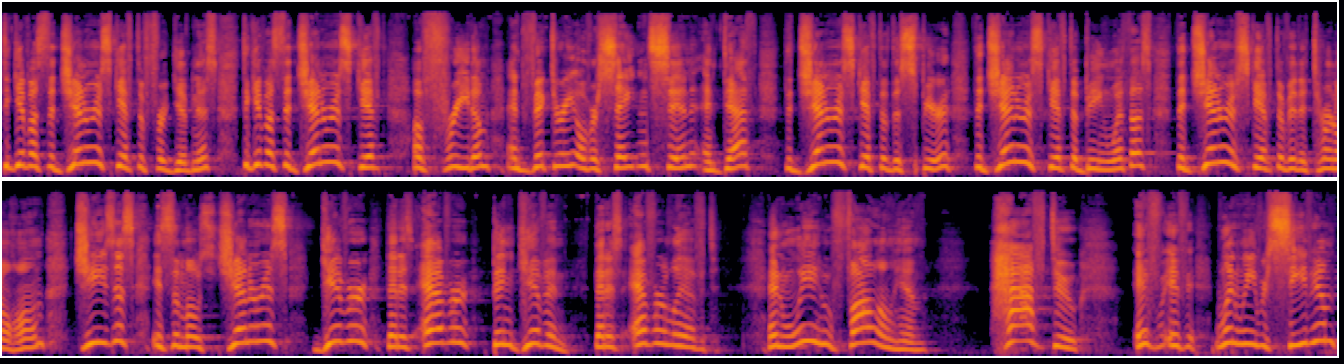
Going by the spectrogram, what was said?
to give us the generous gift of forgiveness, to give us the generous gift of freedom and victory over Satan, sin, and death, the generous gift of the Spirit, the generous gift of being with us, the generous gift of an eternal home. Jesus is the most generous giver that has ever been given, that has ever lived. And we who follow him have to if, if when we receive him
